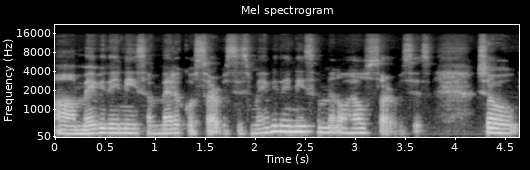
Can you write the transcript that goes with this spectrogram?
Um, maybe they need some medical services. Maybe they need some mental health services. So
